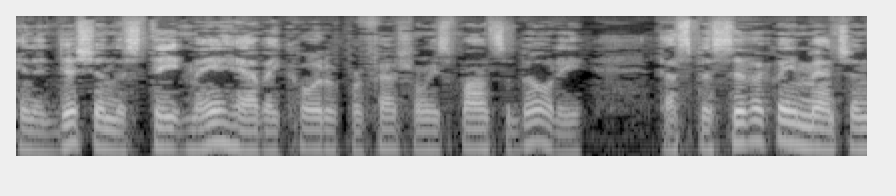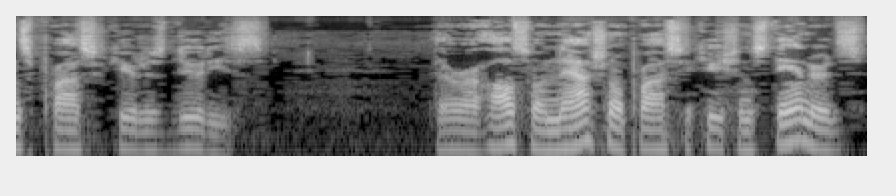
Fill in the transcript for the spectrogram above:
In addition, the state may have a code of professional responsibility that specifically mentions prosecutors' duties. There are also national prosecution standards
